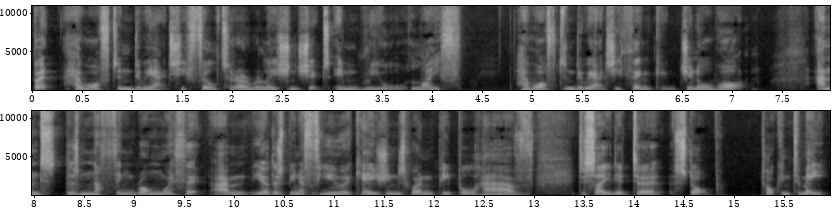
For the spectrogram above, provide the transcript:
But how often do we actually filter our relationships in real life? How often do we actually think, do you know what? And there's nothing wrong with it. Um, you know, there's been a few occasions when people have decided to stop talking to me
